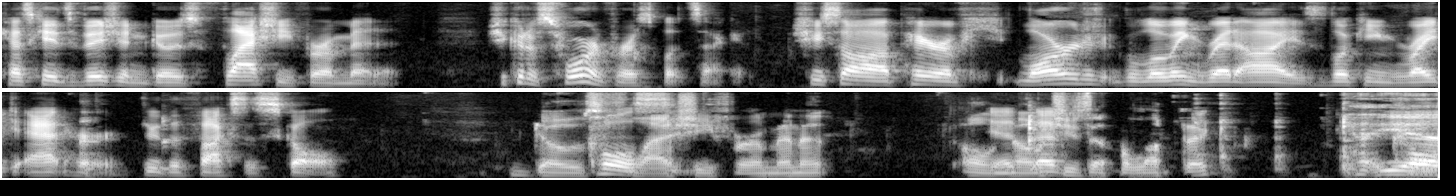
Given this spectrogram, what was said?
Cascade's vision goes flashy for a minute. She could have sworn for a split second. She saw a pair of large, glowing red eyes looking right at her through the fox's skull. Goes Cole- flashy for a minute. Oh Yeah, no, that- she's epileptic. Cole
